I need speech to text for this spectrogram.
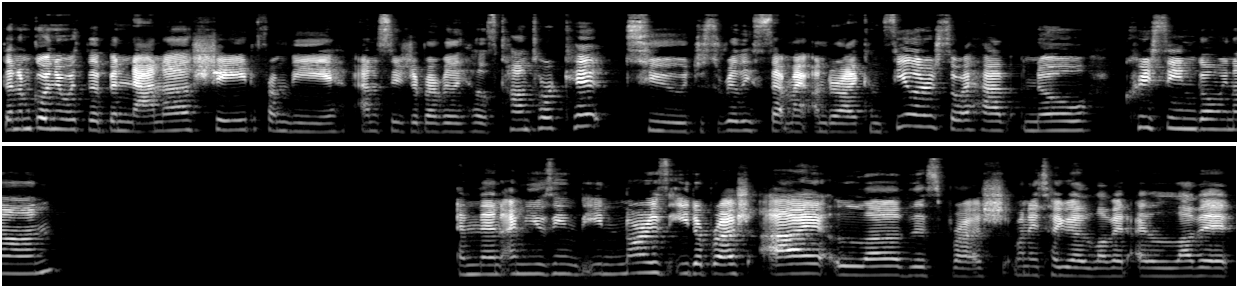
Then I'm going in with the banana shade from the Anastasia Beverly Hills Contour Kit to just really set my under eye concealer so I have no creasing going on. And then I'm using the NARS Ita brush. I love this brush. When I tell you I love it, I love it.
